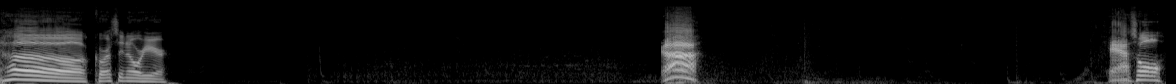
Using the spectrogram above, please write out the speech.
Oh, of course they know we're here. Ah! Asshole!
